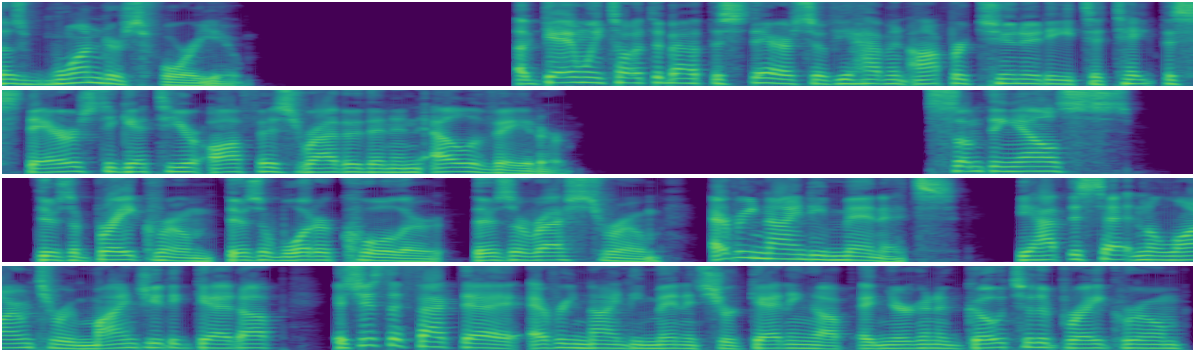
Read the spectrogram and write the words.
does wonders for you. Again, we talked about the stairs. So if you have an opportunity to take the stairs to get to your office rather than an elevator, something else there's a break room, there's a water cooler, there's a restroom. Every 90 minutes, you have to set an alarm to remind you to get up. It's just the fact that every 90 minutes you're getting up and you're going to go to the break room,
